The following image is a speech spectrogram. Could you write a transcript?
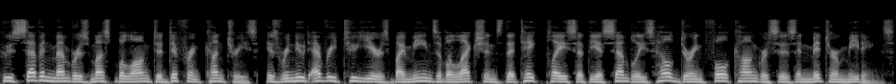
whose seven members must belong to different countries, is renewed every two years by means of elections that take place at the assemblies held during full congresses and midterm meetings.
